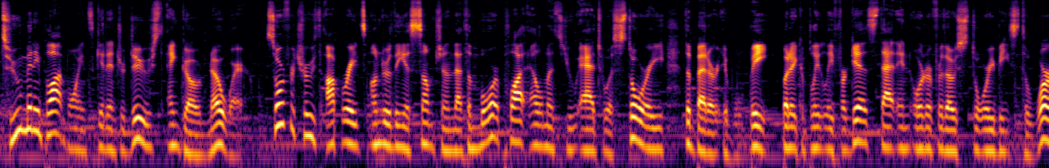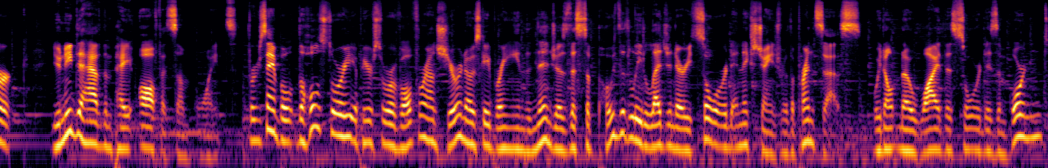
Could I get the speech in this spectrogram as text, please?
Too many plot points get introduced and go nowhere. Sword for Truth operates under the assumption that the more plot elements you add to a story, the better it will be. But it completely forgets that in order for those story beats to work, you need to have them pay off at some point. For example, the whole story appears to revolve around Shironosuke bringing the ninjas the supposedly legendary sword in exchange for the princess. We don't know why this sword is important,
